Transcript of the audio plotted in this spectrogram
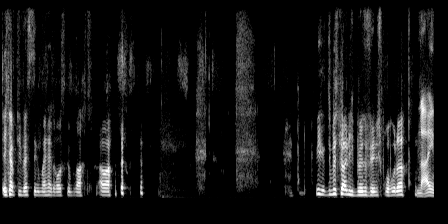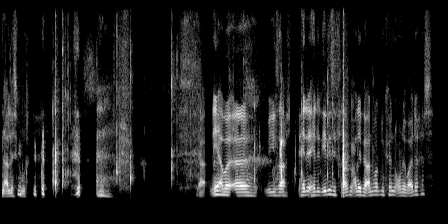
Ich habe die beste Gemeinheit rausgebracht. Aber Wie, du bist auch nicht böse für den Spruch, oder? Nein, alles gut. ja, nee, aber äh, wie gesagt, hättet, hättet ihr diese Fragen alle beantworten können ohne weiteres?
